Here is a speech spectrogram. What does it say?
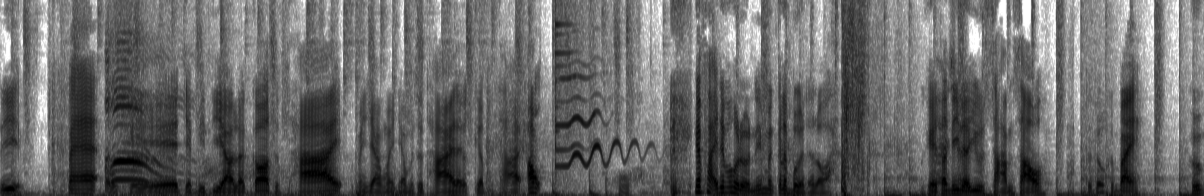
ตีแปะโอเค เจ็บนิดเดียวแล้วก็สุดท้ายมันยังไม่ยังไม่สุดท้ายแล้วก็เกือบสุดท้ายเอ้าโอ้โหแค่ไฟได้โพโดนนี่มันก็ระเบิดแล้วเหรอวะโอเค ตอนนี้เหลืออยู่สามเสาจะโดดขึ้นไปฮึบ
